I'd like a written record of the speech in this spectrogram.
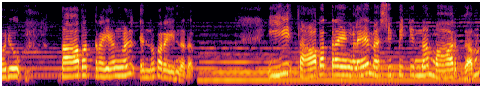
ഒരു താപത്രയങ്ങൾ എന്ന് പറയുന്നത്. ഈ താപത്രയങ്ങളെ നശിപ്പിക്കുന്ന മാർഗം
